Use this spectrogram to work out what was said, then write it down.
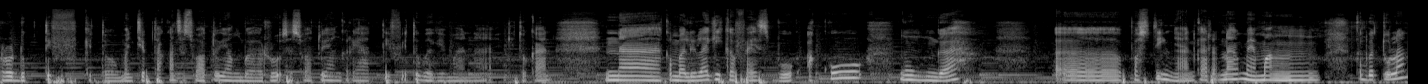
produktif gitu menciptakan sesuatu yang baru sesuatu yang kreatif itu bagaimana gitu kan. Nah kembali lagi ke Facebook aku ngunggah uh, postingan karena memang kebetulan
